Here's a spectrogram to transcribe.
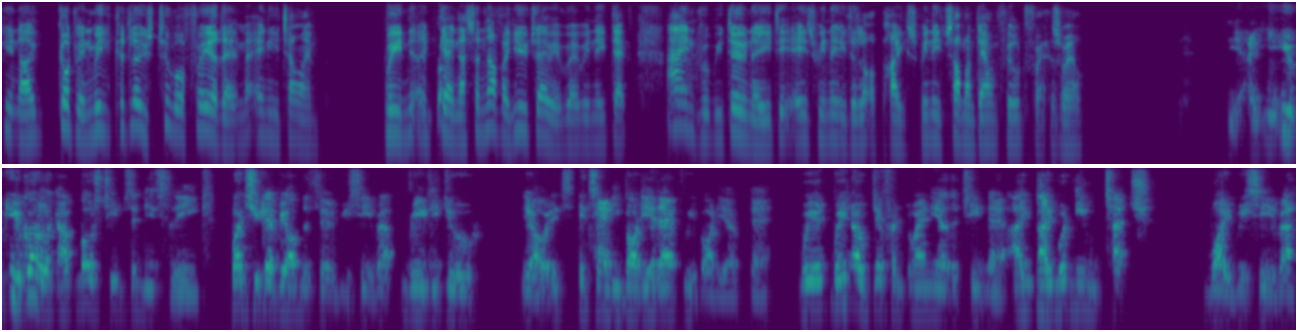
you know, Godwin, we could lose two or three of them at any time. We again, that's another huge area where we need depth. And what we do need is we need a lot of pace. We need someone downfield for it as well. yeah. You you've got to look at most teams in this league. Once you get beyond the third receiver, really do. You know, it's it's anybody and everybody out there. We're we're no different to any other team there. I, I wouldn't even touch wide receiver.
